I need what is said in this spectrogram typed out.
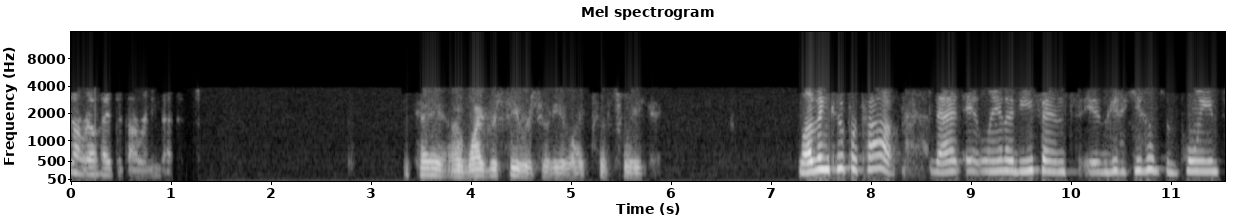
Not real hyped about running backs. Okay, uh, wide receivers, who do you like this week? Loving Cooper Kupp. That Atlanta defense is going to give him some points.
